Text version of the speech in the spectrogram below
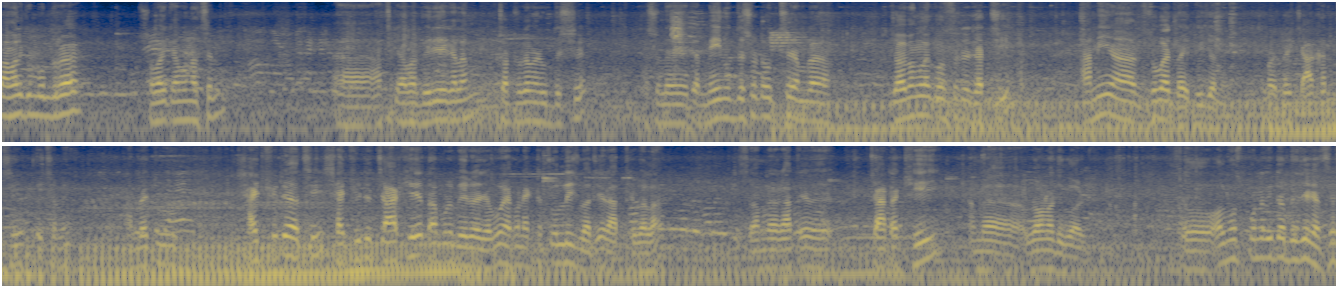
আসসালামু আলাইকুম বন্ধুরা। সবাই কেমন আছেন? আজকে আবার বেরিয়ে গেলাম চট্টগ্রামের উদ্দেশ্যে। আসলে এটা মেইন উদ্দেশ্যটা হচ্ছে আমরা জয়বাংলা কনসার্টে যাচ্ছি। আমি আর জুবাদ ভাই দুইজনে। জুবাদ ভাই চা খাচ্ছে পেছনে। আমরা একটু ষাট ফিটে আছি। ষাট ফিটে চা খেয়ে তারপরে বের হয়ে যাব। এখন একটা চল্লিশ বাজে রাত্রেবেলা। তো আমরা রাতে চাটা খেয়েই আমরা রওনা দিব আর তো অলমোস্ট পনেরো বেজে গেছে।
